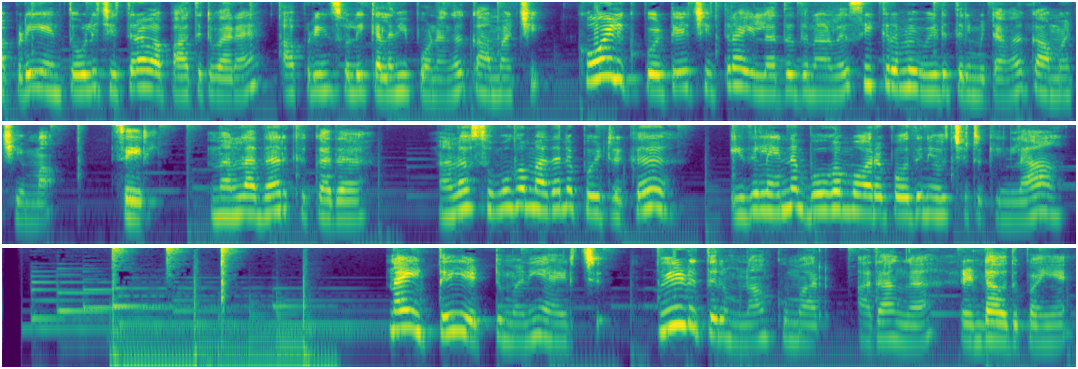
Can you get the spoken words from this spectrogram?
அப்படியே என் தோழி சித்ராவை பார்த்துட்டு வரேன் அப்படின்னு சொல்லி கிளம்பி போனாங்க காமாட்சி. கோயிலுக்கு போயிட்டு சித்ரா இல்லாததுனால சீக்கிரமே வீடு திரும்பிட்டாங்க காமாட்சி அம்மா. சரி நல்லா தான் இருக்கு கதை. நல்லா சுமூகமாக தானே போயிட்டு இருக்கு என்ன பூகம்பம் வரப்போகுதுன்னு யோசிச்சுட்டு இருக்கீங்களா நைட்டு எட்டு மணி ஆயிடுச்சு. வீடு திரும்பினா குமார் அதாங்க ரெண்டாவது பையன்.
